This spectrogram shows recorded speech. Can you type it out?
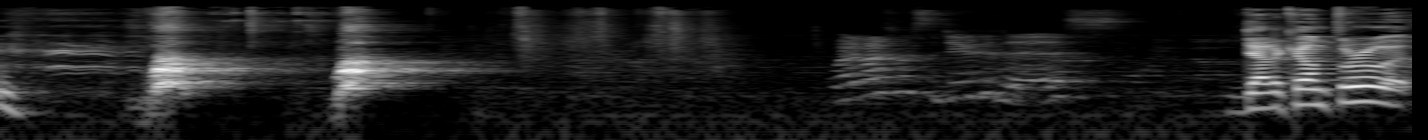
What am I supposed to do to this? Gotta come through it.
